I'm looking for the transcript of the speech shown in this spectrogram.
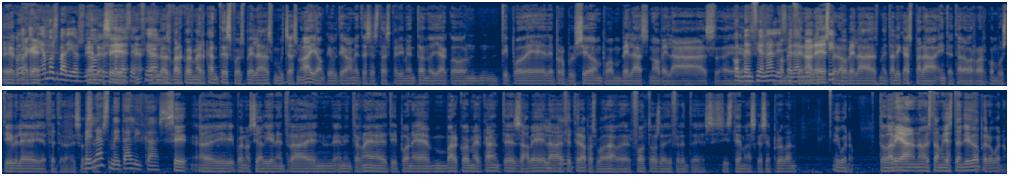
Eh, teníamos varios nombres en, la sección. En, los barcos mercantes, pues velas muchas no hay, aunque últimamente se está experimentando ya con tipo de, propulsión, con velas, no velas eh, convencionales, convencionales pero velas metálicas para intentar ahorrar combustible, etcétera. velas metálicas. Sí, bueno, si alguien entra en, internet y pone barcos mercantes a vela, etcétera, pues va a ver fotos de diferentes sistemas que se prueban. Y bueno, todavía no está muy extendido, pero bueno.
